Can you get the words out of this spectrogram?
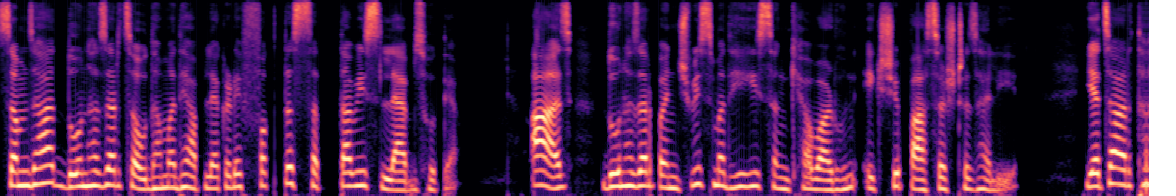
समजा दोन हजार चौदामध्ये आपल्याकडे फक्त सत्तावीस लॅब्स होत्या. आज दोन हजार पंचवीसमध्ये ही संख्या वाढून एकशे पासष्ट झालीय. याचा अर्थ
